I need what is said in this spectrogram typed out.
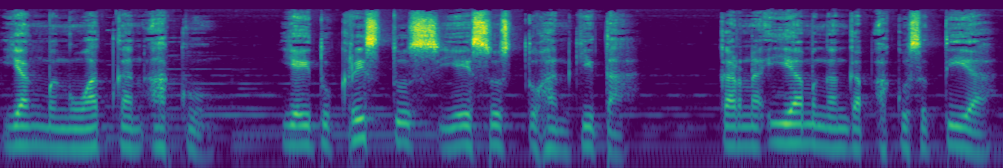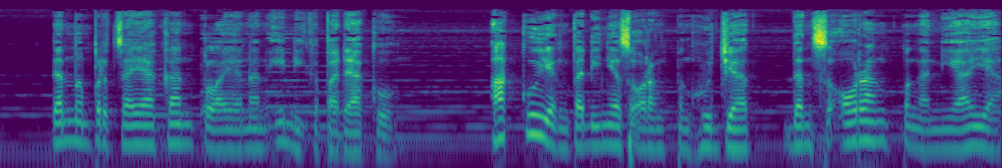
yang menguatkan aku, yaitu Kristus Yesus Tuhan kita, karena Ia menganggap aku setia dan mempercayakan pelayanan ini kepadaku. Aku yang tadinya seorang penghujat dan seorang penganiaya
